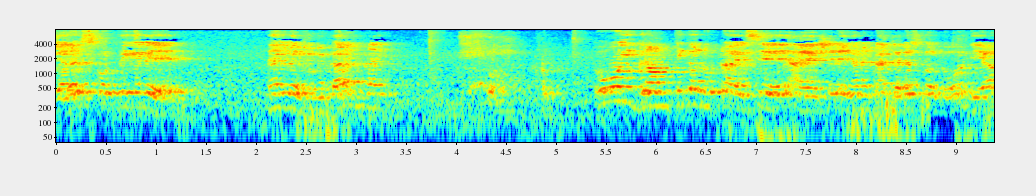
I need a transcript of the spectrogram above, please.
জেরক্স করতে গেলে দেখা গেল জমি কারেন্ট নাই তো ওই গ্রাম থেকে লোকটা এসে এসে এখানে একটা জেরক্স করব দিয়া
